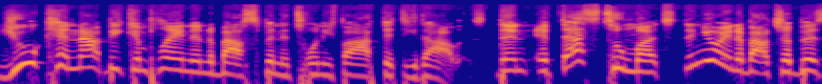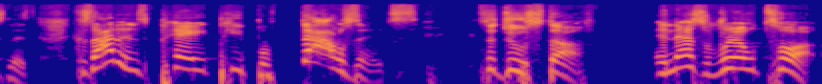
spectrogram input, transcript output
you cannot be complaining about spending $25, 50 dollars then if that's too much then you ain't about your business because i didn't pay people thousands to do stuff. And that's real talk.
